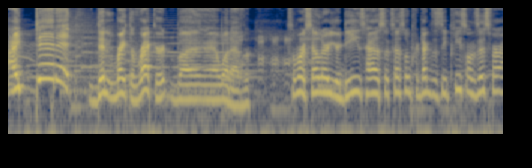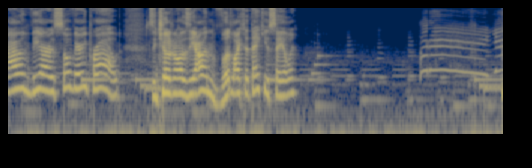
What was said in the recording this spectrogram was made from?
I did it! Didn't break the record, but yeah, whatever. So work Sailor, your deeds have successfully protected the peace on Zisfair Island. VR is so very proud. The children on the island would like to thank you, Sailor.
